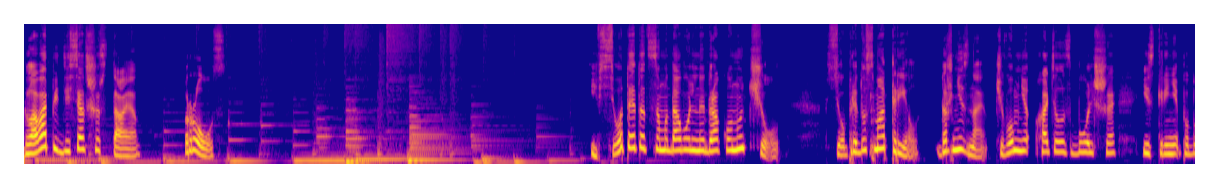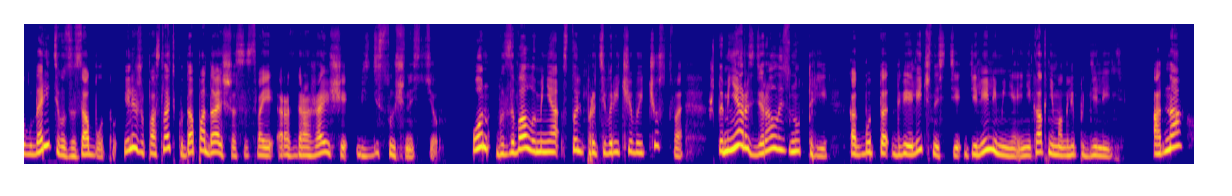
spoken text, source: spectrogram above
Глава 56. Роуз. И все-то этот самодовольный дракон учел. Все предусмотрел. Даже не знаю, чего мне хотелось больше – искренне поблагодарить его за заботу или же послать куда подальше со своей раздражающей вездесущностью. Он вызывал у меня столь противоречивые чувства, что меня раздирало изнутри, как будто две личности делили меня и никак не могли поделить. Одна –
